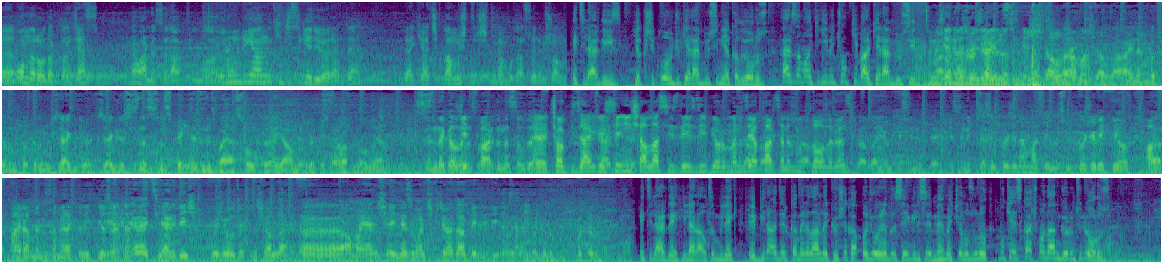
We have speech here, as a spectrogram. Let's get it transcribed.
Ee, onlara odaklanacağız. Ne var mesela film olarak? Ölümlü Dünya'nın ikincisi geliyor herhalde. Belki açıklanmıştır şimdi ben buradan söylemiş olmam. Etiler'deyiz. Yakışıklı oyuncu Kerem Bürsin'i yakalıyoruz. Her zamanki gibi çok kibar Kerem Bürsin. Yeni proje hayırlı olsun. İnşallah, inşallah. Aynen bakalım bakalım güzel gidiyor. Güzel gidiyor. Siz nasılsınız? Beklediniz bayağı soğukta, yağmurda. Kusura bakmayın ya. Sizin de galanız vardı. Nasıldı? Evet çok güzel Güzel geçti. miydi? İnşallah siz de izleyip yorumlarınızı İnşallah, yaparsanız inşallah, mutlu oluruz. İnşallah. Yok kesinlikle. Kesinlikle. Sizin projeden bahsedin. Nasıl bir proje bekliyor? Hayranlarınız da merakla bekliyor zaten. Evet yani değişik bir proje olacak inşallah. Ee, ama yani şey ne zaman çıkacağı daha belli değil. O yüzden bakalım. Bakalım. Etiler'de Hilal Altınbilek ve bir aydır kameralarla köşe kapmaca oynadığı sevgilisi Mehmet Can Uzun'u bu kez kaçmadan görüntülüyoruz.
